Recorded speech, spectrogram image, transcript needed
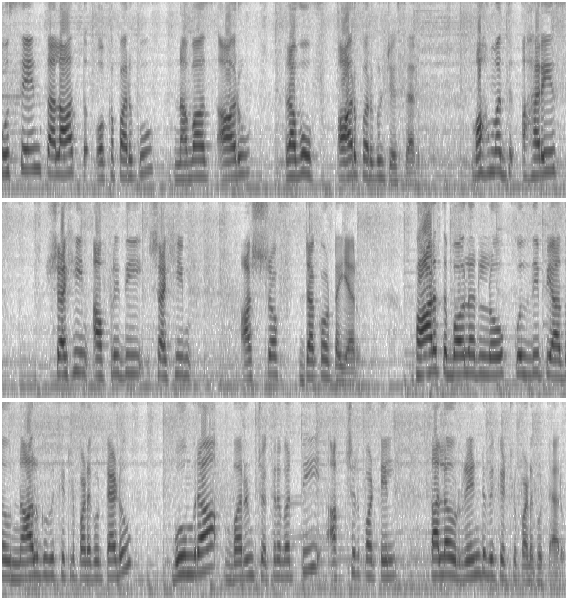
హుస్సేన్ తలాత్ ఒక పరుగు నవాజ్ ఆరు రవూఫ్ ఆరు పరుగులు చేశారు. మహమ్మద్ హరీస్ షహీన్ అఫ్రిది షహీం అష్రఫ్ డకౌట్ అయ్యారు. భారత బౌలర్లలో కుల్దీప్ యాదవ్ నాలుగు వికెట్లు పడగొట్టాడు. బూమ్రా వరుణ్ చక్రవర్తి అక్షర్ పటేల్ తలో రెండు వికెట్లు పడగొట్టారు.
